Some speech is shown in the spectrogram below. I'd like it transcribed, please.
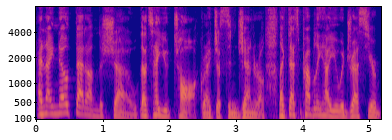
And I note that on the show. That's how you talk, right? Just in general. Like that's probably how you address your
